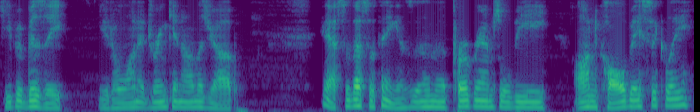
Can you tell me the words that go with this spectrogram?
keep it busy. You don't want it drinking on the job. Yeah, so that's the thing is then the programs will be on call basically.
